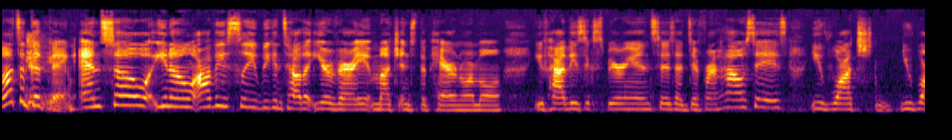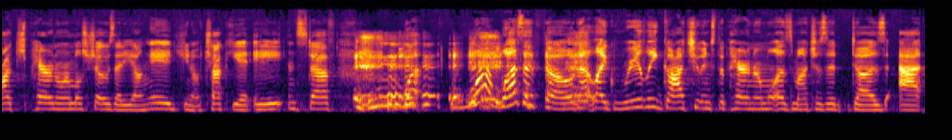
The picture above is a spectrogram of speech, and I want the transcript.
Well, that's a good thing. And so, you know, obviously we can tell that you're very much into the paranormal. You've had these experiences at different houses. You've watched you've watched paranormal shows at a young age, you know, Chucky at 8 and stuff. what what was it though that like really got you into the paranormal as much as it does at,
